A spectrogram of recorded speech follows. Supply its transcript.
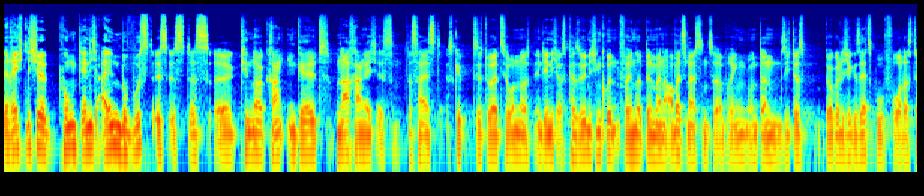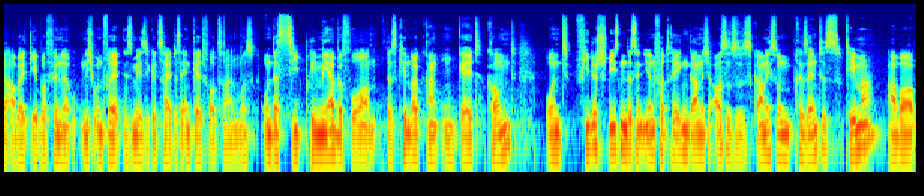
Der rechtliche Punkt, der nicht allen bewusst ist, ist, dass äh, Kinderkrankengeld nachrangig ist. Das heißt, es gibt Situationen, in denen ich aus persönlichen Gründen verhindert bin, meine Arbeitsleistung zu erbringen. Und dann sieht das bürgerliche Gesetzbuch vor, dass der Arbeitgeber für eine nicht unverhältnismäßige Zeit das Entgelt vorzahlen muss. Und das zieht primär, bevor das Kinderkrankengeld kommt. Und viele schließen das in ihren Verträgen gar nicht aus. Also es ist gar nicht so ein präsentes Thema. Aber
